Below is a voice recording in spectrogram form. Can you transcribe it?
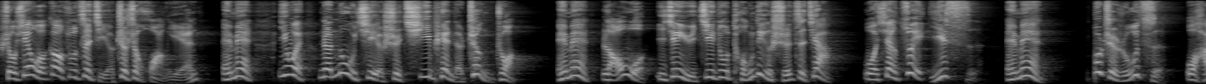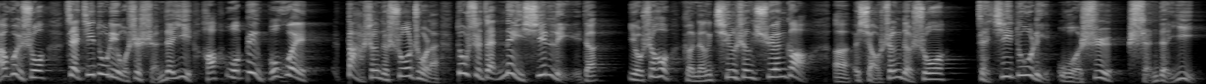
首先我告诉自己这是谎言，Amen，因为那怒气是欺骗的症状。Amen，老我已经与基督同定十字架，我向罪已死。Amen，不止如此，我还会说，在基督里我是神的意。好，我并不会大声的说出来，都是在内心里的。有时候可能轻声宣告，呃，小声的说，在基督里我是神的意，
